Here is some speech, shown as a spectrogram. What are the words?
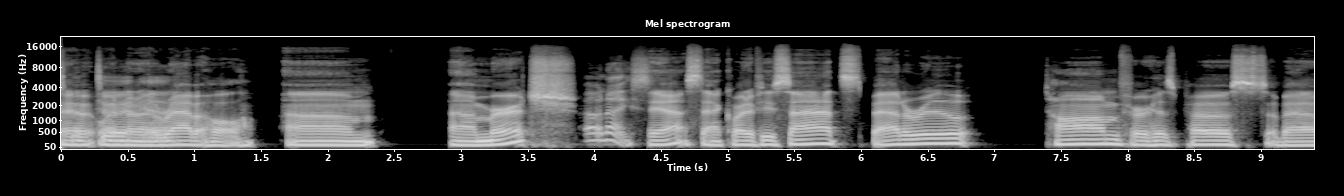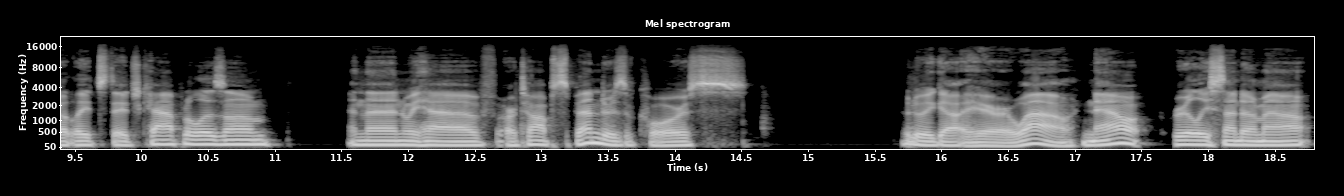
uh, went to it, in a yeah. rabbit hole. Um, uh, merch. Oh, nice. Yeah, stacked quite a few sats. Bataroo, Tom for his post about late stage capitalism. And then we have our top spenders, of course. Who do we got here? Wow. Now really sending them out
